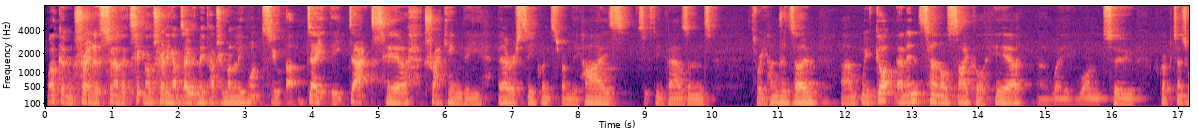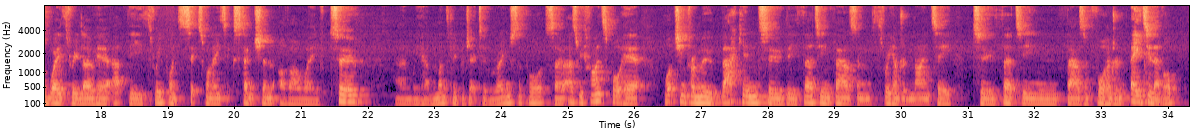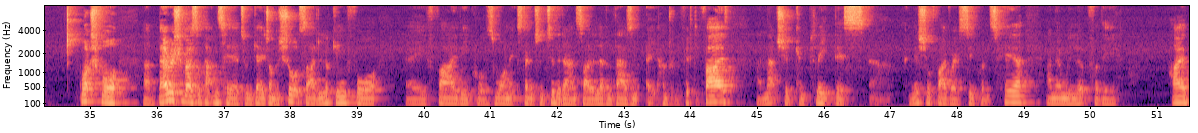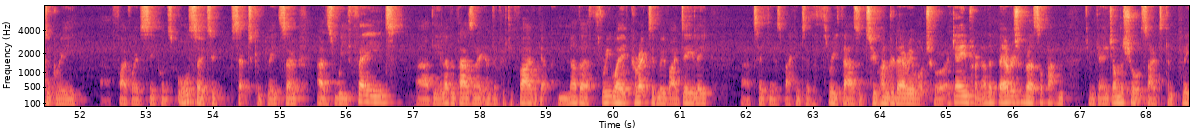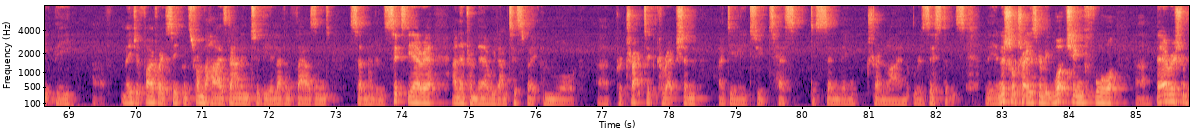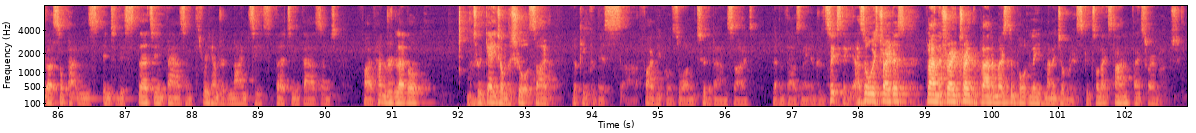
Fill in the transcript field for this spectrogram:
Welcome, traders, to another Tickmill trading update with me, Patrick Munnelly. Want to update the DAX here, tracking the bearish sequence from the highs, 16,300 zone. Um, we've got an internal cycle here, uh, wave one, two. We've got a potential wave three low here at the 3.618 extension of our wave two. And we have monthly projected range support. So as we find support here, watching for a move back into the 13,390 to 13,480 level. Watch for uh, bearish reversal patterns here to engage on the short side, looking for a 5 equals 1 extension to the downside, 11,855. And that should complete this uh, initial five-wave sequence here. And then we look for the higher degree five wave sequence also to set to complete. So as we fade uh, the 11,855, we get another three wave corrective move ideally, uh, taking us back into the 3,200 area. Watch for again for another bearish reversal pattern to engage on the short side to complete the uh, major five wave sequence from the highs down into the 11,760 area. And then from there, we'd anticipate a more uh, protracted correction ideally to test descending trendline resistance. The initial trade is going to be watching for uh, bearish reversal patterns into this 13,390 to 13,500 level to engage on the short side, looking for this uh, 5 equals 1 to the downside, 11,860. As always, traders, plan the trade, trade the plan, and most importantly, manage your risk. Until next time, thanks very much.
